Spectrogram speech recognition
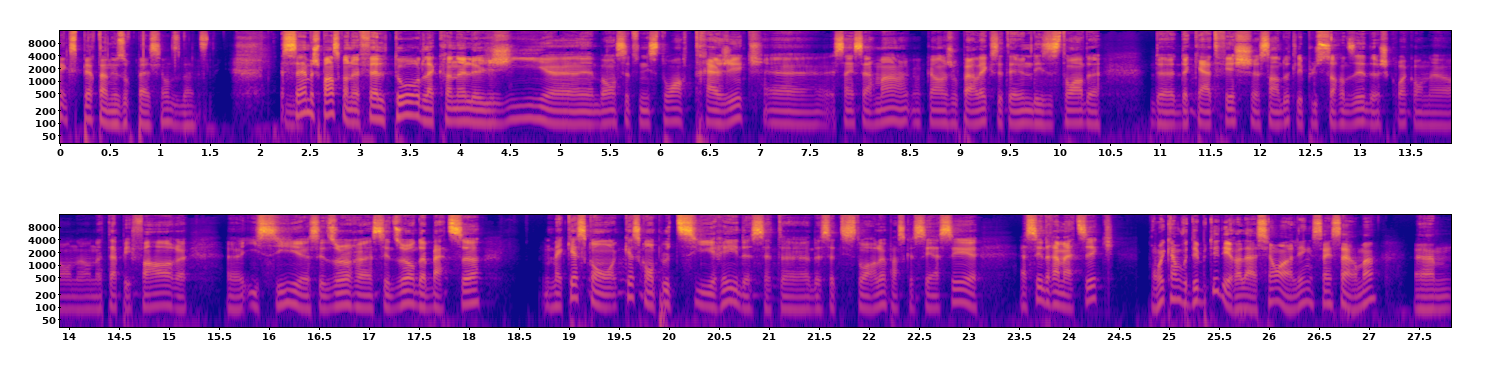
experte en usurpation d'identité. Sam, je pense qu'on a fait le tour de la chronologie. Euh, bon, c'est une histoire tragique. Euh, sincèrement, quand je vous parlais que c'était une des histoires de, de, Catfish, sans doute les plus sordides, je crois qu'on a, a, tapé fort. Euh, ici, c'est dur, c'est dur de battre ça. Mais qu'est-ce qu'on peut tirer de cette, de cette histoire-là? Parce que c'est assez, assez dramatique. Oui, quand vous débutez des relations en ligne, sincèrement, euh,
